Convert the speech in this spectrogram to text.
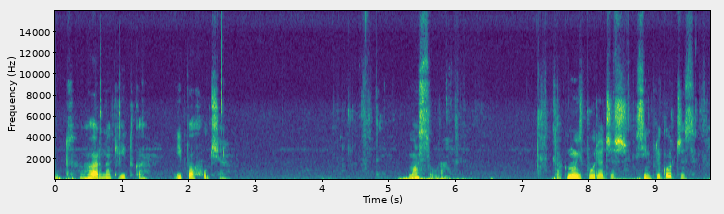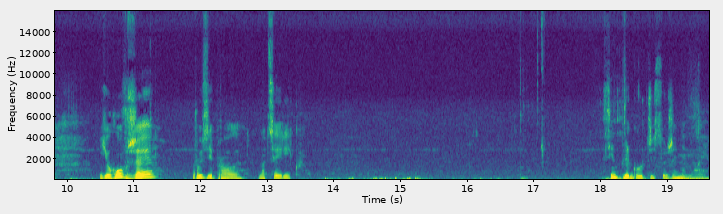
От, гарна квітка і пахуча. Масура. Так, ну і поряд же ж Simply Gorgeous. Його вже розібрали на цей рік. Simply Gorgeous вже немає.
